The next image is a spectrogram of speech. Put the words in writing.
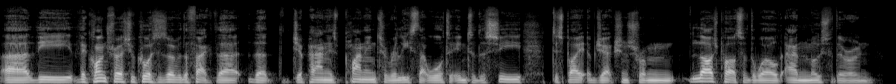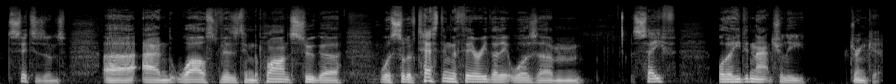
Uh, the the controversy, of course, is over the fact that that Japan is planning to release that water into the sea, despite objections from large parts of the world and most of their own citizens. Uh, and whilst visiting the plant, Suga was sort of testing the theory that it was um, safe, although he didn't actually drink it.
